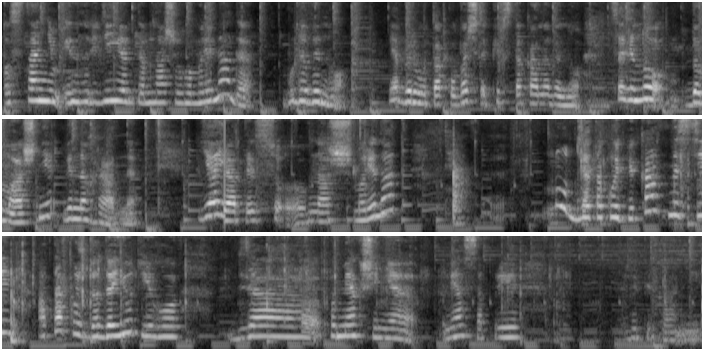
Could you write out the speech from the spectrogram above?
Останнім інгредієнтом нашого маринада буде вино. Я беру отаку, бачите, півстакана вино. Це вино домашнє, виноградне. Я взяти в наш маринад е, ну, для такої пікантності, а також додають його для пом'якшення м'яса при випіканні.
